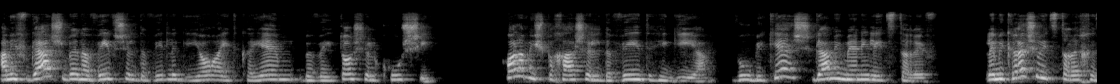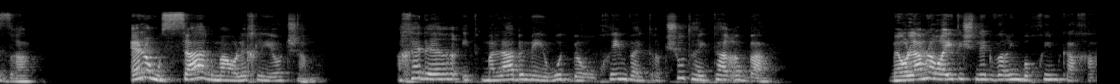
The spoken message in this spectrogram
המפגש בין אביו של דוד לגיורא התקיים בביתו של כושי. כל המשפחה של דוד הגיעה, והוא ביקש גם ממני להצטרף. למקרה שהוא יצטרך עזרה. אין לו מושג מה הולך להיות שם. החדר התמלא במהירות באורחים וההתרגשות הייתה רבה. מעולם לא ראיתי שני גברים בוכים ככה,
